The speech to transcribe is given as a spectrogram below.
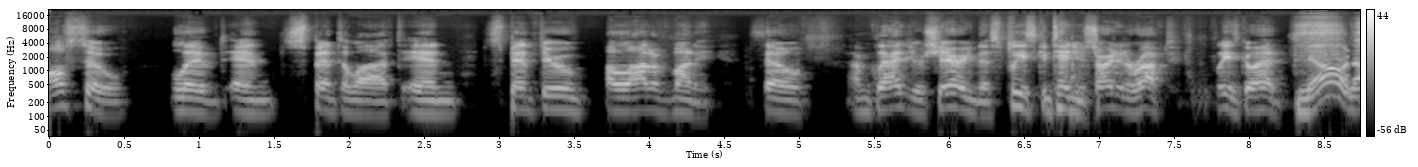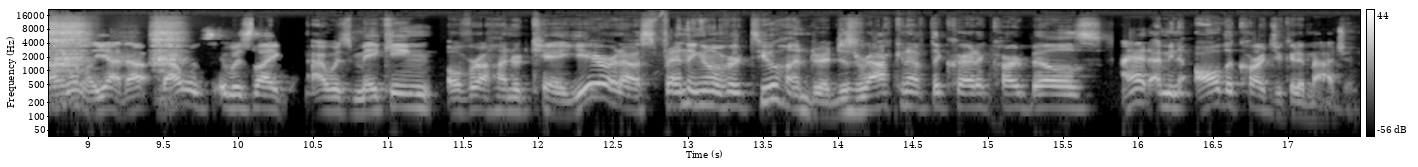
also lived and spent a lot and spent through a lot of money. So I'm glad you're sharing this. Please continue. Sorry to interrupt. Please go ahead. No, no, no. Yeah, that, that was it. Was like I was making over 100k a year, and I was spending over 200, just racking up the credit card bills. I had, I mean, all the cards you could imagine:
